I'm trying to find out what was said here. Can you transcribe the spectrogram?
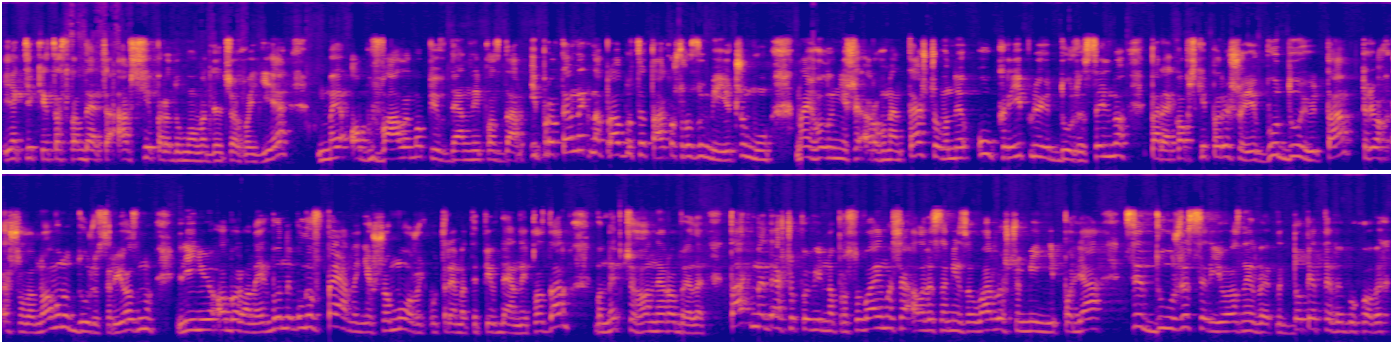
І як тільки це складеться, а всі передумови для цього є, ми обвалимо південний плацдарм. І противник направду це також розуміє. Чому найголовніший аргумент те, що вони укріплюють дуже сильно перекопські перешиї, будують там трьохешелоновану, дуже серйозну лінію оборони. Якби вони були впевнені, що можуть утримати південний плацдарм, вони б цього не робили. Так ми дещо повільно просуваємося, але ви самі зауважили, що мінні поля це дуже серйозний виклик до п'яти вибухових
